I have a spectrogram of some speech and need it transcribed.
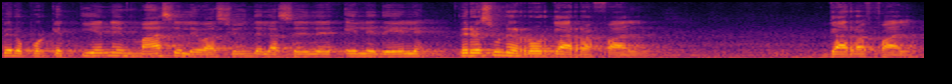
pero porque tiene más elevación de la LDL, pero es un error garrafal. Garrafal.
